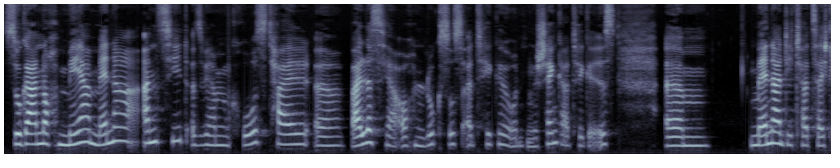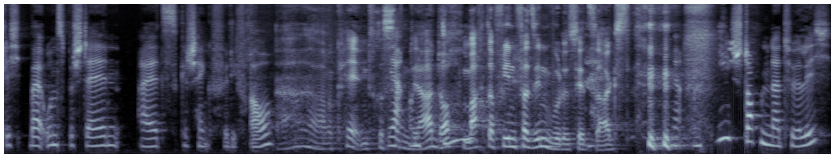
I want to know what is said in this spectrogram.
sogar noch mehr Männer anzieht. Also wir haben einen Großteil, äh, weil es ja auch ein Luxusartikel und ein Geschenkartikel ist, ähm, Männer, die tatsächlich bei uns bestellen als Geschenk für die Frau. Ah, okay, interessant. Ja, ja doch, die, macht auf jeden Fall Sinn, wo du es jetzt sagst. ja, und die stoppen natürlich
